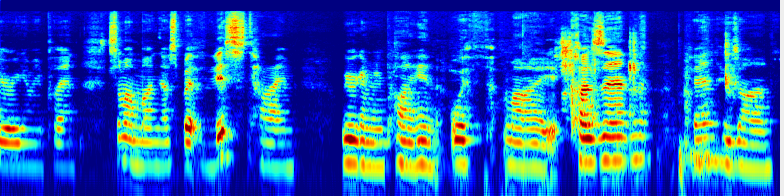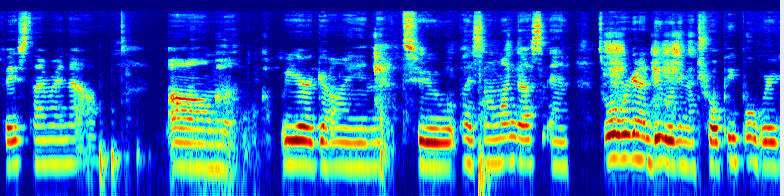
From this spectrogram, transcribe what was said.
were gonna be playing some Among Us, but this time we were gonna be playing with my cousin Finn, who's on FaceTime right now. Um, we are going to play some Among Us, and so what we're gonna do, we're gonna troll people. We're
